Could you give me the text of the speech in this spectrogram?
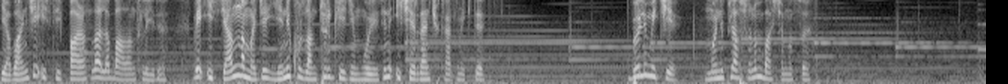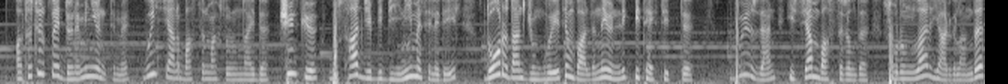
yabancı istihbaratlarla bağlantılıydı ve isyanın amacı yeni kurulan Türkiye Cumhuriyeti'ni içeriden çökertmekti. Bölüm 2 Manipülasyonun başlaması Atatürk ve dönemin yönetimi bu isyanı bastırmak zorundaydı. Çünkü bu sadece bir dini mesele değil, doğrudan Cumhuriyet'in varlığına yönelik bir tehditti. Bu yüzden isyan bastırıldı, sorumlular yargılandı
